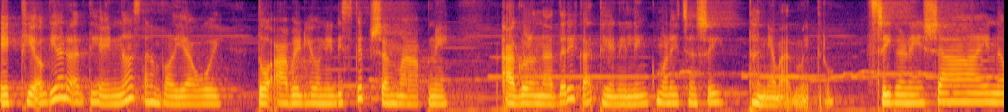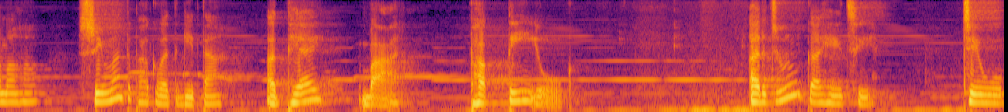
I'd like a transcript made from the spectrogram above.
એકથી અગિયાર અધ્યાય ન સાંભળ્યા હોય, તો આ વિડીયોની ડિસ્ક્રિપ્શનમાં આપને આગળના દરેક અધ્યાયની લિંક મળી જશે. ધન્યવાદ મિત્રો. શ્રી ગણેશાય નમઃ. શ્રીમદ ભગવદ્ ગીતા, અધ્યાય બાર. ભક્તિ યોગ. અર્જુન કહે છે, જેઓ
